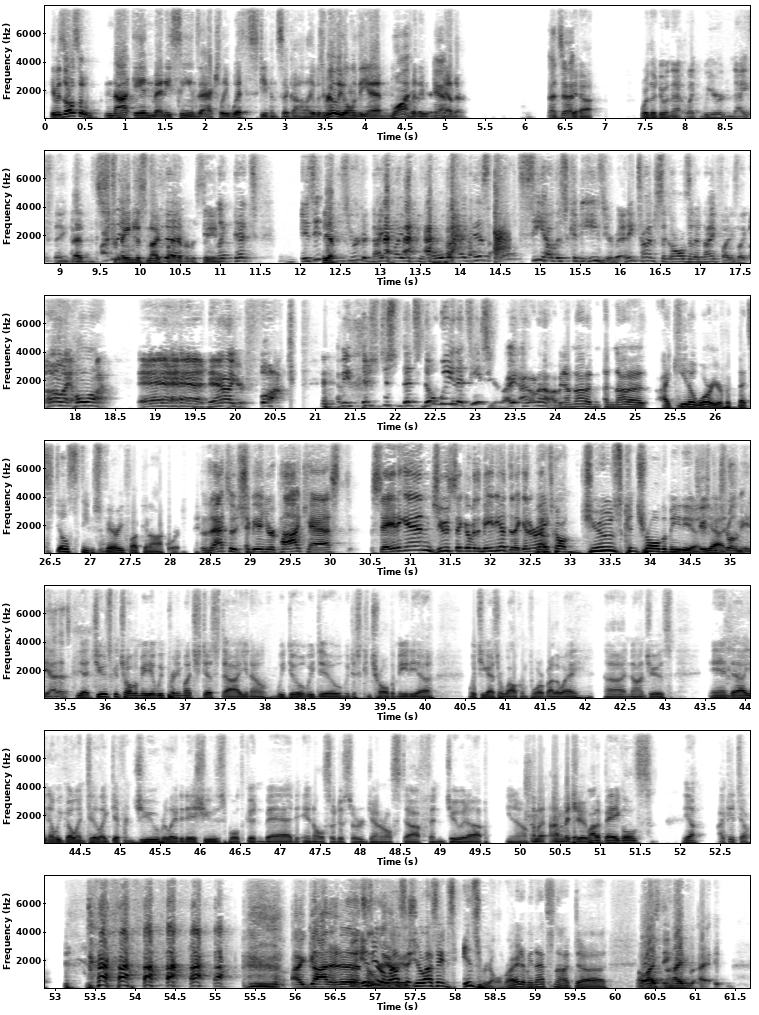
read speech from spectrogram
He was also not in many scenes actually with Steven Seagal. It was really only the end One, where they were yeah. together. That's it. Yeah, where they're doing that like weird knife thing. That strangest knife fight I've ever seen. Like that's is it Yeah. easier to knife fight when you hold it like this? I don't see how this could be easier. But anytime Seagal's in a knife fight, he's like, "Oh wait, hold on, yeah, now you're fucked." I mean, there's just that's no way that's easier, right? I don't know. I mean, I'm not a I'm not a Aikido warrior, but that still seems very fucking awkward. That's what should be in your podcast. Say it again. Jews take over the media. Did I get it No, right? it's called Jews control the media. Jews yeah. control the media. That's Yeah, Jews control the media. We pretty much just, uh, you know, we do what we do. We just control the media, which you guys are welcome for, by the way, uh, non-Jews. And uh, you know, we go into like different Jew-related issues, both good and bad, and also just sort of general stuff and Jew it up. You know, I'm a, I'm a Jew. a lot of bagels. Yeah, I could tell. I got it. That's Is your last hilarious. your last name's Israel, right? I mean, that's not. Uh, Oh, I've, I've, I,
